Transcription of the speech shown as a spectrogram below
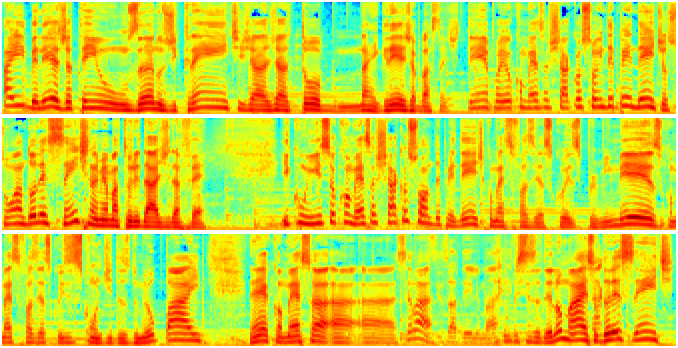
Aí, beleza, já tenho uns anos de crente, já, já tô na igreja há bastante tempo, aí eu começo a achar que eu sou independente, eu sou um adolescente na minha maturidade da fé. E com isso eu começo a achar que eu sou independente, começo a fazer as coisas por mim mesmo, começo a fazer as coisas escondidas do meu pai, né? Começo a, a- a, sei lá, Precisar dele mais. não precisa dele mais, sou adolescente.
